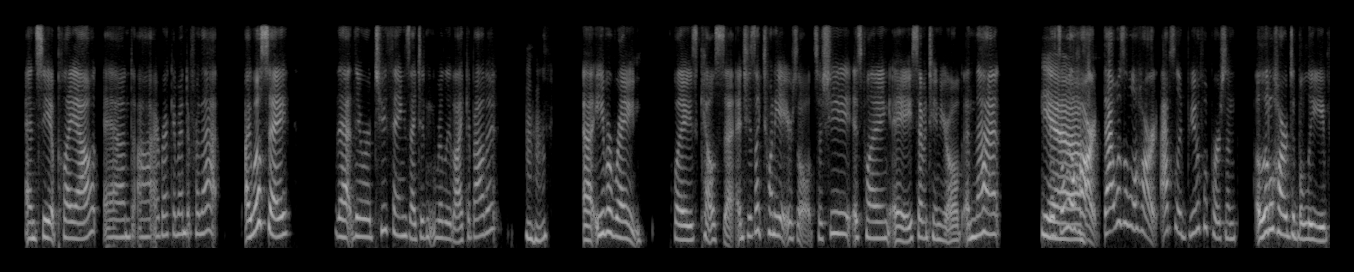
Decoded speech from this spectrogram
and see it play out and uh, i recommend it for that i will say that there were two things i didn't really like about it mm-hmm. uh, eva reign plays kelsa and she's like 28 years old so she is playing a 17 year old and that yeah. It's a little hard. That was a little hard. Absolutely beautiful person. A little hard to believe,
